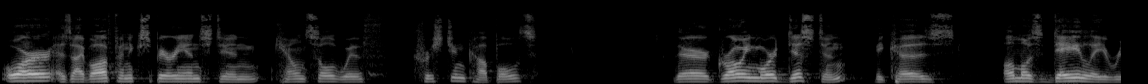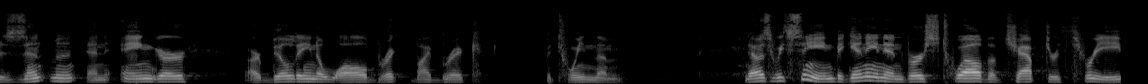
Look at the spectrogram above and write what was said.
or, as I've often experienced in counsel with Christian couples, they're growing more distant because almost daily resentment and anger are building a wall brick by brick between them. Now, as we've seen, beginning in verse 12 of chapter 3,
